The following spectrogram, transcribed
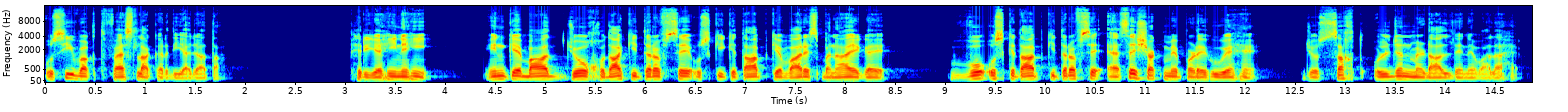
اسی وقت فیصلہ کر دیا جاتا۔ پھر یہی نہیں، ان کے بعد جو خدا کی طرف سے اس کی کتاب کے وارث بنائے گئے، وہ اس کتاب کی طرف سے ایسے شک میں پڑے ہوئے ہیں جو سخت الجھن میں ڈال دینے والا ہے۔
